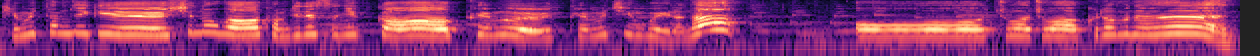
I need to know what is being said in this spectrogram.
괴물 탐지기에 신호가 감지됐으니까 괴물 괴물 친구 일어나? 어 좋아 좋아. 그러면은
